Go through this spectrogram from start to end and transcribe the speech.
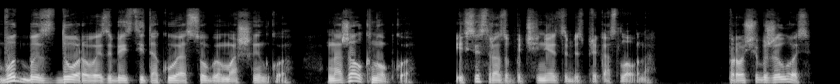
Вот бы здорово изобрести такую особую машинку. Нажал кнопку, и все сразу подчиняются беспрекословно. Проще бы жилось.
